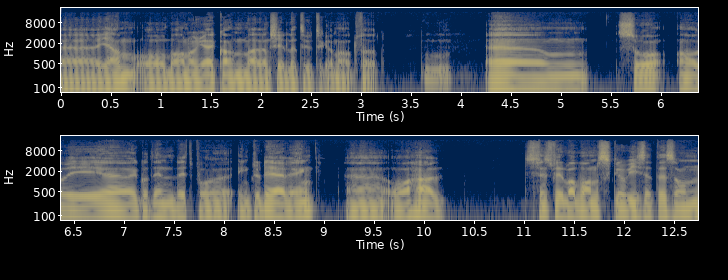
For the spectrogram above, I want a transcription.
eh, hjem og barnehage kan være en kilde til utviklende atferd. Mm. Ehm, så har vi eh, gått inn litt på inkludering, eh, og her syns vi det var vanskelig å vise til sånn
